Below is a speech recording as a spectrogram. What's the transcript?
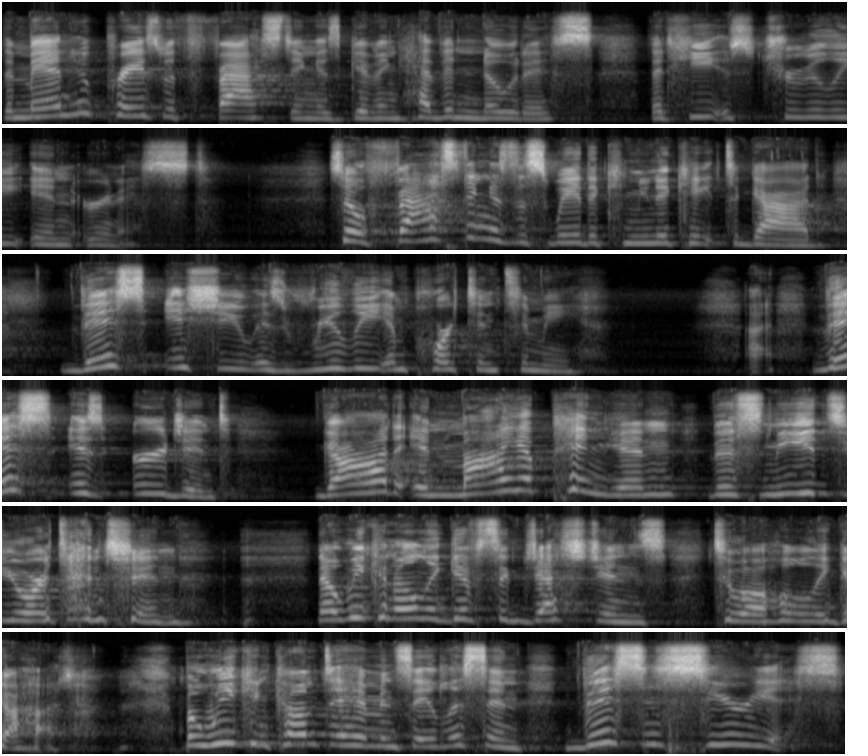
The man who prays with fasting is giving heaven notice that he is truly in earnest. So, fasting is this way to communicate to God this issue is really important to me. Uh, this is urgent. God, in my opinion, this needs your attention. Now, we can only give suggestions to a holy God, but we can come to him and say, listen, this is serious.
